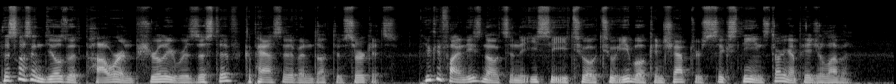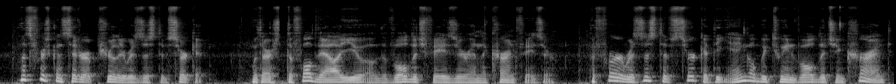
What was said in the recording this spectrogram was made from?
This lesson deals with power and purely resistive, capacitive, and inductive circuits. You can find these notes in the ECE 202 ebook in chapter 16, starting on page 11. Let's first consider a purely resistive circuit with our default value of the voltage phasor and the current phasor. But for a resistive circuit, the angle between voltage and current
